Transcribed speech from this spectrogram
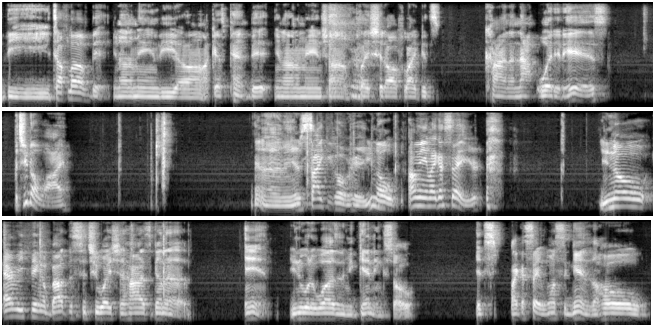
the tough love bit, you know what I mean? The uh, I guess pimp bit, you know what I mean? Trying to play shit off like it's kind of not what it is, but you know why? You know what I mean? You're psychic over here. You know, I mean, like I say, you're you know everything about the situation, how it's gonna end. You knew what it was in the beginning, so it's like I say once again the whole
